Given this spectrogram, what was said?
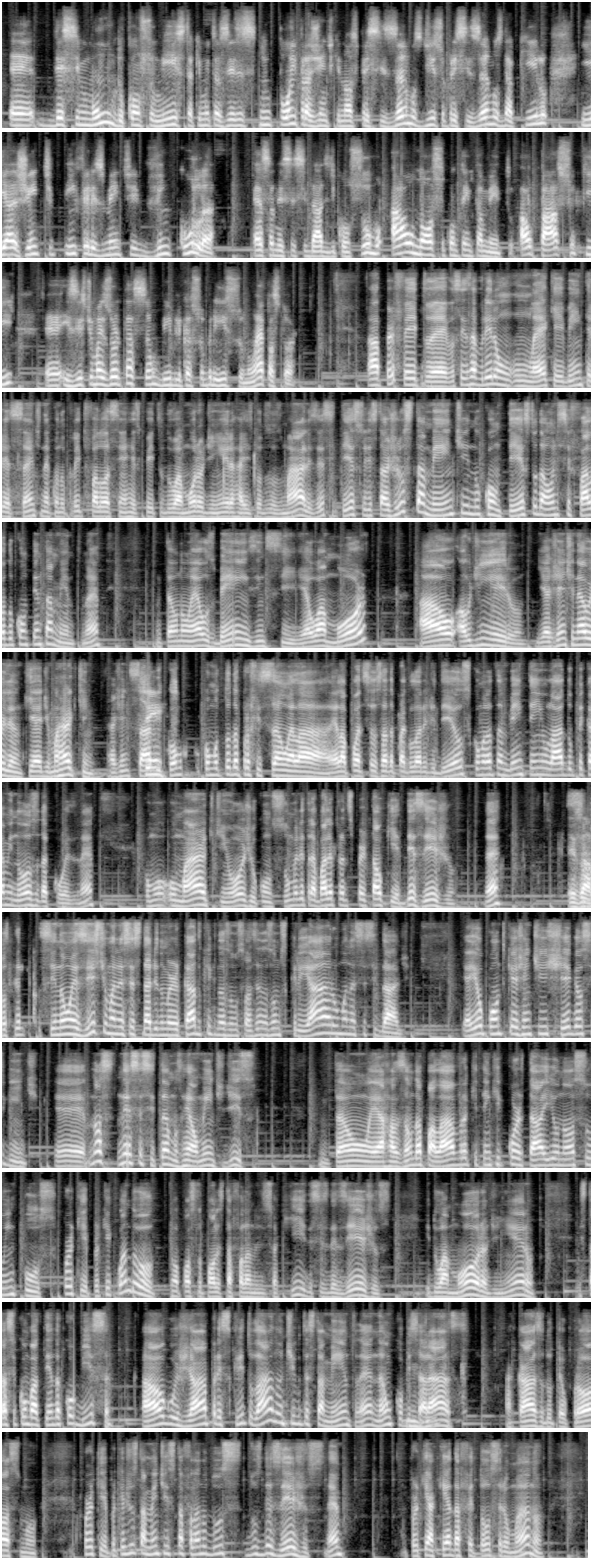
é, desse mundo consumista que muitas vezes impõe para a gente que nós precisamos disso, precisamos daquilo, e a gente, infelizmente, vincula essa necessidade de consumo ao nosso contentamento, ao passo que é, existe uma exortação bíblica sobre isso, não é, pastor? Ah, perfeito. É, vocês abriram um, um leque aí bem interessante, né? Quando o Cleito falou assim a respeito do amor ao dinheiro, a raiz de todos os males, esse texto ele está justamente no contexto da onde se fala do contentamento, né? Então não é os bens em si, é o amor ao, ao dinheiro. E a gente, né, William, que é de marketing, a gente sabe como, como toda profissão ela, ela pode ser usada para a glória de Deus, como ela também tem o lado pecaminoso da coisa, né? Como o marketing hoje, o consumo, ele trabalha para despertar o quê? Desejo, né? Exato. Se, você, se, não existe uma necessidade no mercado, o que, que nós vamos fazer? Nós vamos criar uma necessidade. E aí o ponto que a gente chega é o seguinte: é, nós necessitamos realmente disso? Então é a razão da palavra que tem que cortar aí o nosso impulso. Por quê? Porque quando o apóstolo Paulo está falando disso aqui, desses desejos e do amor ao dinheiro, está se combatendo a cobiça, algo já prescrito lá no Antigo Testamento, né? Não cobiçarás uhum. a casa do teu próximo. Por quê? Porque justamente isso está falando dos, dos desejos, né? Porque a queda afetou o ser humano,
